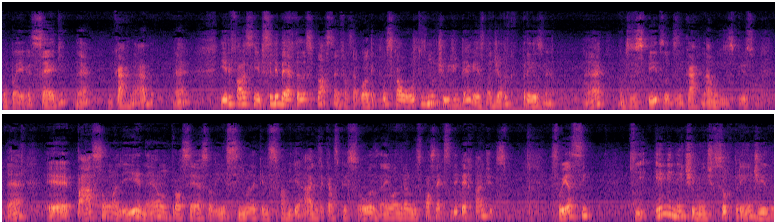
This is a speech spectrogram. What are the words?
companheira segue, né? Encarnada, né? E ele fala assim, ele se liberta da situação. Ele fala assim, agora tem que buscar outros motivos de interesse. Não adianta ficar preso nela. Né? Muitos espíritos, ao desencarnar, muitos espíritos né, é, passam ali né, um processo ali em cima daqueles familiares, daquelas pessoas, né, e o André Luiz consegue se libertar disso. Foi assim que, eminentemente surpreendido,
